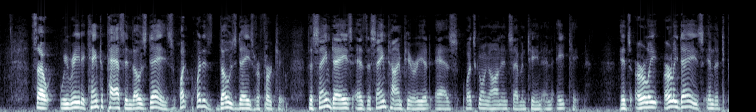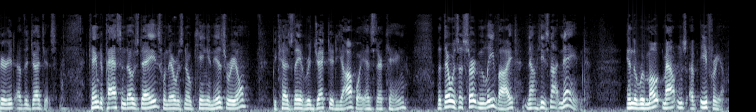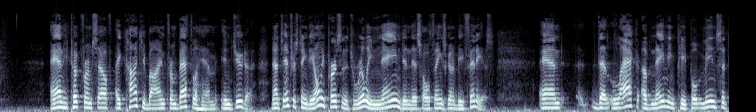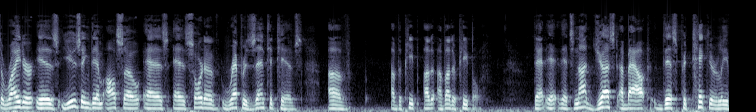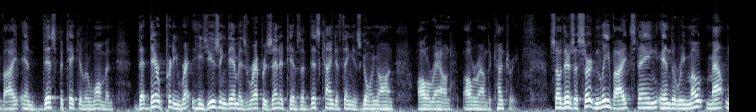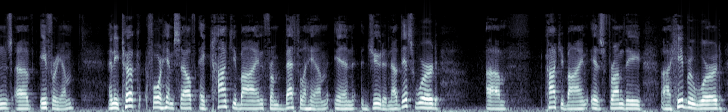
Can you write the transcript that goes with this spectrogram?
So we read, it came to pass in those days. What, what does those days refer to? The same days as the same time period as what's going on in 17 and 18. It's early, early days in the period of the judges. It came to pass in those days when there was no king in Israel, because they had rejected Yahweh as their king, that there was a certain Levite. Now he's not named in the remote mountains of Ephraim. And he took for himself a concubine from Bethlehem in Judah. Now it's interesting, the only person that's really named in this whole thing is going to be Phineas. And the lack of naming people means that the writer is using them also as as sort of representatives of of the peop, other, of other people that it, it's not just about this particular Levite and this particular woman, that they're pretty, re- he's using them as representatives of this kind of thing is going on all around, all around the country. So there's a certain Levite staying in the remote mountains of Ephraim, and he took for himself a concubine from Bethlehem in Judah. Now this word, um, concubine is from the uh, Hebrew word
